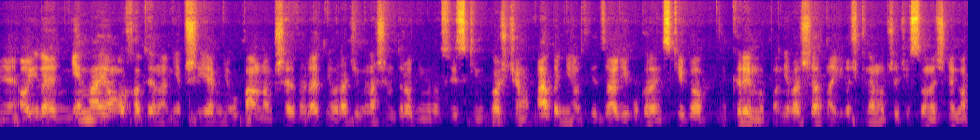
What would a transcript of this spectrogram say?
E, o ile nie mają ochoty na nieprzyjemnie upalną przerwę letnią, radzimy naszym drogim rosyjskim gościom, aby nie odwiedzali ukraińskiego Krymu, ponieważ żadna ilość kremu przeciwsłonecznego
